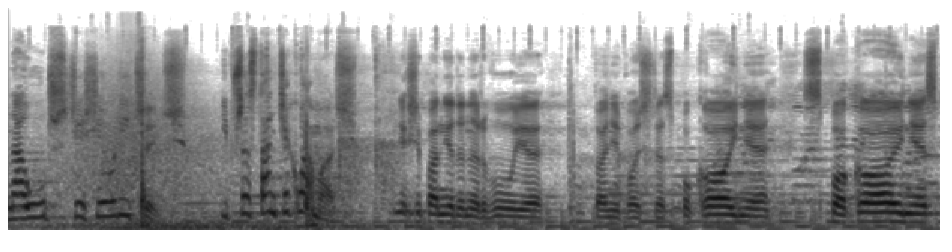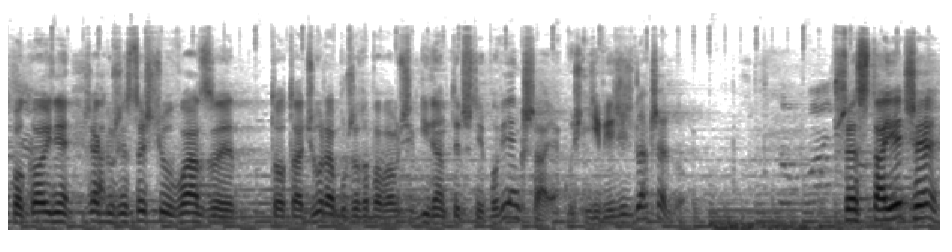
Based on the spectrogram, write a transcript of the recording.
nauczcie się liczyć i przestańcie kłamać. Niech się pan nie denerwuje, panie pośle, spokojnie, spokojnie, spokojnie. Jak już jesteście u władzy, to ta dziura budżetowa wam się gigantycznie powiększa, jakoś nie wiedzieć dlaczego. Przestajecie,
